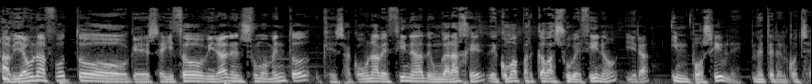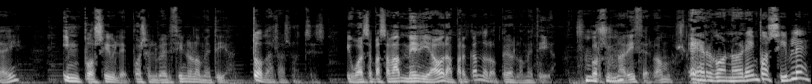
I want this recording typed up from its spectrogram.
Había una foto que se hizo viral en su momento que sacó una vecina de un garaje de cómo aparcaba su vecino y era imposible meter el coche ahí. Imposible. Pues el vecino lo metía todas las noches. Igual se pasaba media hora aparcándolo, pero lo metía. Por sus narices, vamos. Ergo, no era imposible.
